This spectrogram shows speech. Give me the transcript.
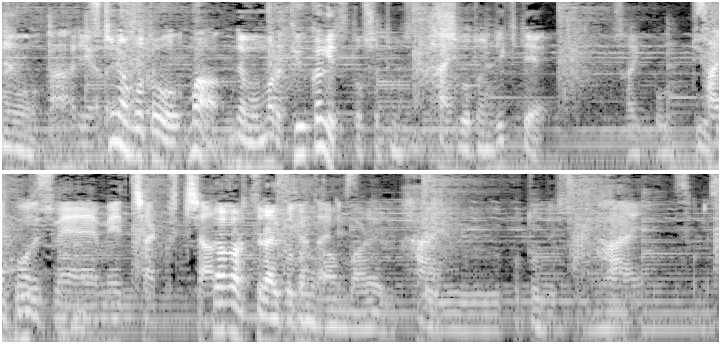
でも好きなことをまあでもまだ9ヶ月とおっしゃってました、はい。仕事にできて最高っていう最高ですね。めちゃくちゃ。だから辛いことも頑張れるはいということですよね、はい。そうです。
